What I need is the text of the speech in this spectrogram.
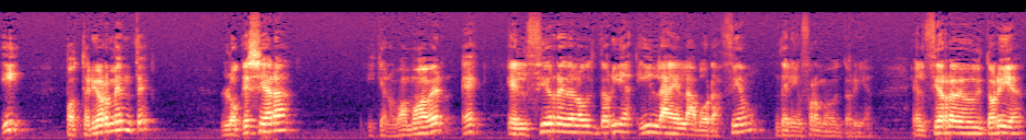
Y posteriormente, lo que se hará, y que nos vamos a ver, es el cierre de la auditoría y la elaboración del informe de auditoría. El cierre de auditoría,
